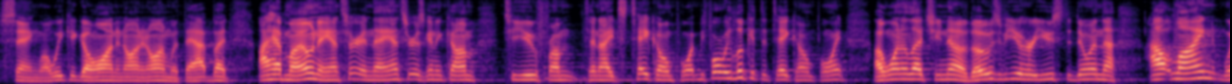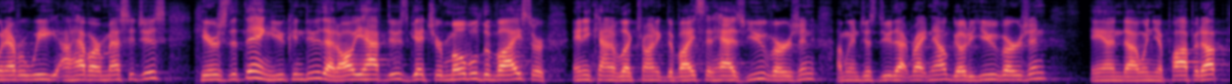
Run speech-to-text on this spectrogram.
sing. Well, we could go on and on and on with that, but I have my own answer, and the answer is going to come to you from tonight's take home point. Before we look at the take home point, I want to let you know those of you who are used to doing the outline whenever we uh, have our messages, here's the thing you can do that. All you have to do is get your mobile device or any kind of electronic device that has U YouVersion. I'm going to just do that right now. Go to YouVersion and uh, when you pop it up,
